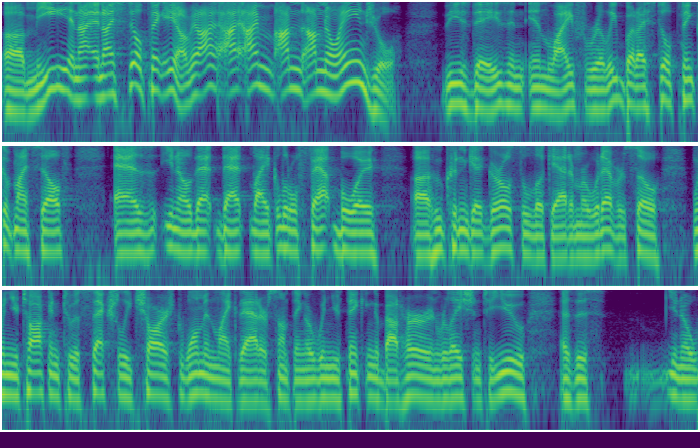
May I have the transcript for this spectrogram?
Uh, me and I and I still think you know I mean I, I I'm I'm I'm no angel these days in, in life really but i still think of myself as you know that that like little fat boy uh, who couldn't get girls to look at him or whatever so when you're talking to a sexually charged woman like that or something or when you're thinking about her in relation to you as this you know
